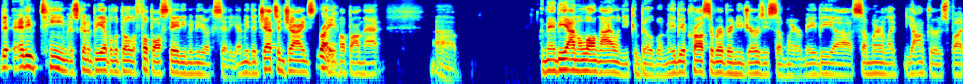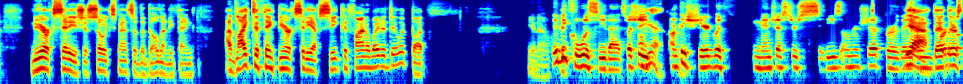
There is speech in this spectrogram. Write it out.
that any team is going to be able to build a football stadium in new york city. I mean the jets and giants right. gave up on that. Uh, maybe on a long island you can build one maybe across the river in new jersey somewhere maybe uh, somewhere like yonkers but new york city is just so expensive to build anything I'd like to think New York City FC could find a way to do it, but you know, it'd be cool to see that, especially. Oh, yeah. Aren't they shared with Manchester City's ownership, or they? Yeah, there, there's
